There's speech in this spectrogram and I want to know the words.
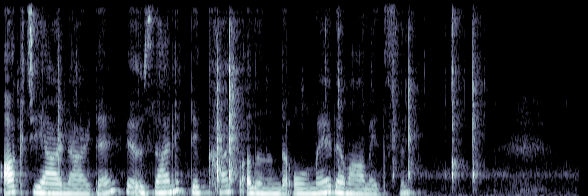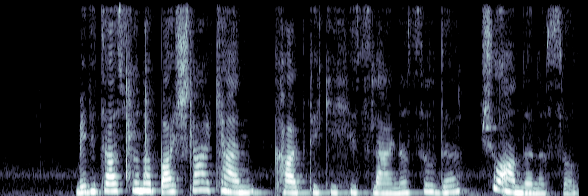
akciğerlerde ve özellikle kalp alanında olmaya devam etsin. Meditasyona başlarken kalpteki hisler nasıldı? Şu anda nasıl?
